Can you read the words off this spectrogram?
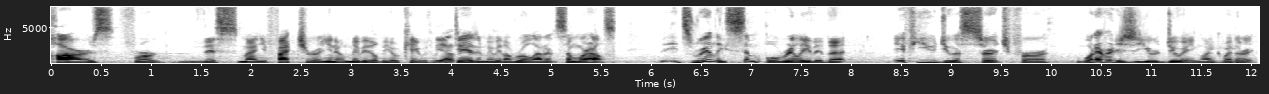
cars for this manufacturer, you know, maybe they'll be okay with what Yep. you did, and maybe they'll roll out it somewhere else. It's really simple, really, that, that if you do a search for whatever it is you're doing, like mm-hmm. whether it,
